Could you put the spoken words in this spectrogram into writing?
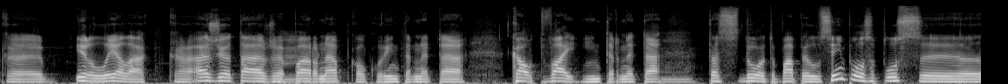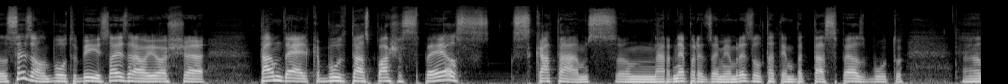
ka ir lielāka ažiotāža Mm. mm. par un ap kaut kur internetā, kaut vai internetā. Mm. Tas dotu papildus impulsu, plus uh, sezona būtu bijusi aizraujoša tam dēļ, ka būtu tās pašas spēles skatāmas un ar neparedzamiem rezultātiem, bet tās spēles būtu uh,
